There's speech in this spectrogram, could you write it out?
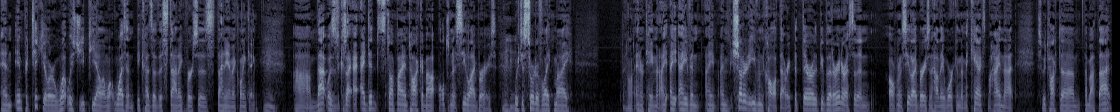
and in particular, what was GPL and what wasn't because of the static versus dynamic linking. Um, that was because I, I did stop by and talk about alternate C libraries, which is sort of like my I don't know, entertainment. I, I, I even I, I'm shudder to even call it that, right? But there are the people that are interested in alternate C libraries and how they work and the mechanics behind that. So we talked um, about that,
